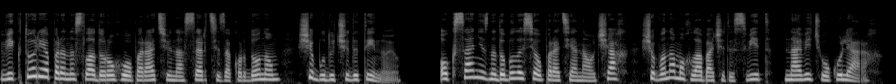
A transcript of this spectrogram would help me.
Вікторія перенесла дорогу операцію на серці за кордоном, ще будучи дитиною. Оксані знадобилася операція на очах, щоб вона могла бачити світ навіть у окулярах.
